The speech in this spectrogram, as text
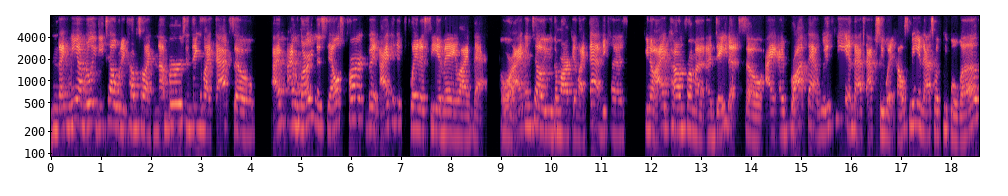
like me, I'm really detailed when it comes to like numbers and things like that. So I'm, I'm learning the sales part, but I can explain a CMA like that, or I can tell you the market like that because, you know, I come from a, a data. So I, I brought that with me and that's actually what helps me. And that's what people love.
